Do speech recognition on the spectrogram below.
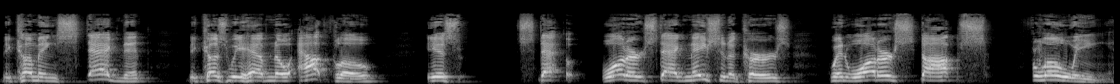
becoming stagnant because we have no outflow is sta- water stagnation occurs when water stops flowing.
